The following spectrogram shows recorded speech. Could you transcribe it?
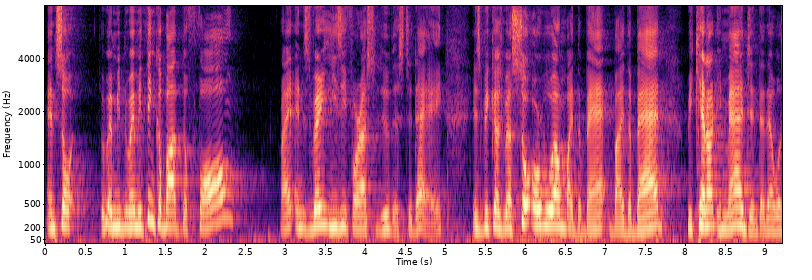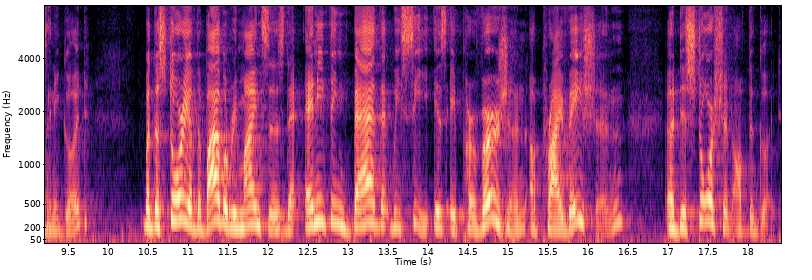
And so when we, when we think about the fall, right? And it's very easy for us to do this today, is because we are so overwhelmed by the bad, by the bad, we cannot imagine that there was any good. But the story of the Bible reminds us that anything bad that we see is a perversion, a privation, a distortion of the good.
